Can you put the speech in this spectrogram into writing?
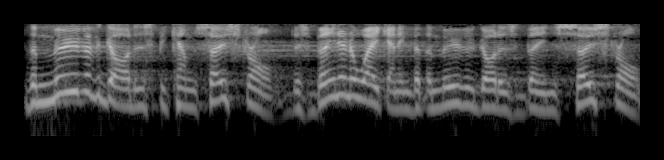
the move of God has become so strong. There's been an awakening, but the move of God has been so strong.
